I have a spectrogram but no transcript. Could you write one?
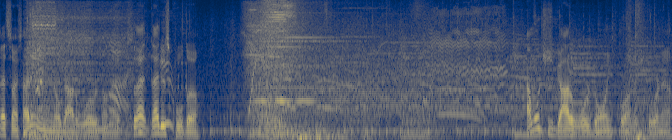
That's nice. I didn't even know God of War was on that. So that that is cool though. How much is God of War going for on the store now?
